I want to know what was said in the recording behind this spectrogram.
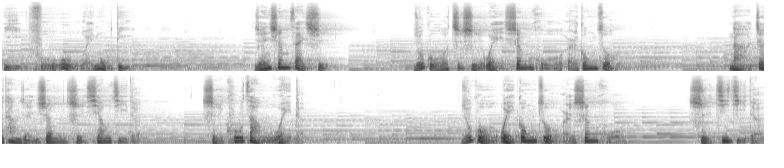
以服务为目的，人生在世。”如果只是为生活而工作，那这趟人生是消极的，是枯燥无味的。如果为工作而生活，是积极的，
